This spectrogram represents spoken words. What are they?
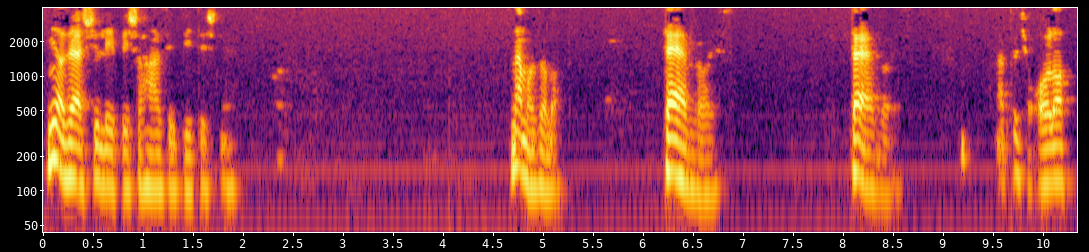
Mi az első lépés a házépítésnél? Nem az alap. Tervrajz. Tervrajz. Hát, hogyha alap,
